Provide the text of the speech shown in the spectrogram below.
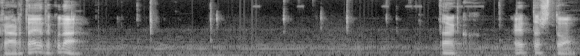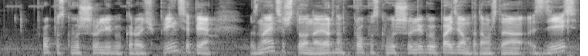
Карта. Это куда? Так, это что? Пропуск в высшую лигу, короче. В принципе, знаете что? Наверное, в пропуск в высшую лигу и пойдем, потому что здесь,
